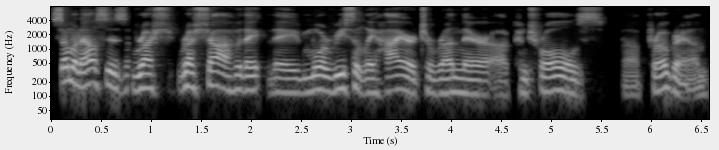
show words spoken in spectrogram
someone else is Rush Rush Shah, who they they more recently hired to run their uh, controls uh, program,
